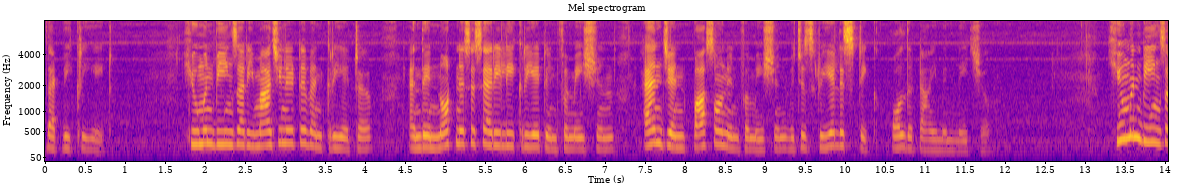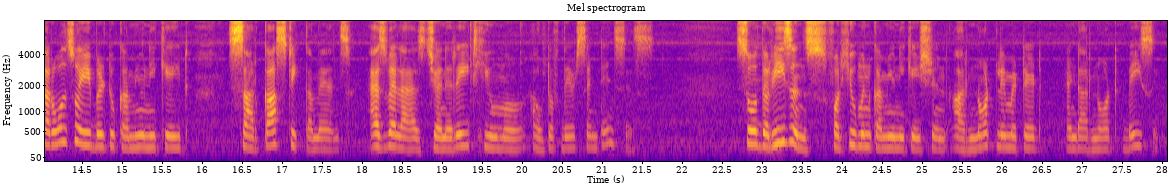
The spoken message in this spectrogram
that we create. Human beings are imaginative and creative, and they not necessarily create information and gen- pass on information which is realistic all the time in nature. Human beings are also able to communicate sarcastic commands as well as generate humor out of their sentences. So, the reasons for human communication are not limited and are not basic.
